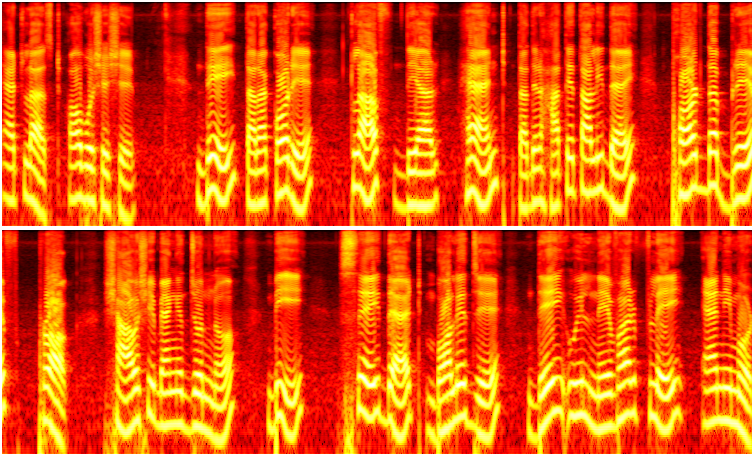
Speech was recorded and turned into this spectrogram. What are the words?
অ্যাট লাস্ট, অবশেষে। দেই তারা করে, ক্লাফ দেয়ার হ্যান্ড তাদের হাতে তালি দেয়, ফর দ্য ব্রেভ ফ্রক সাহসী ব্যাঙের জন্য। বি, সেই দ্যাট বলে যে, দেই উইল নেভার প্লে অ্যানিমোর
